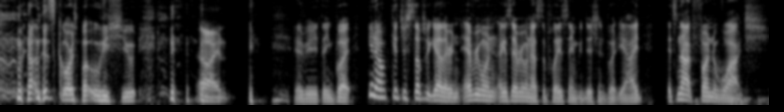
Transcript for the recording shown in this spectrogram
went on this course, what would we shoot? Oh, All right. It'd be anything, but you know, get your stuff together, and everyone. I guess everyone has to play the same conditions, but yeah, I. It's not fun to watch.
